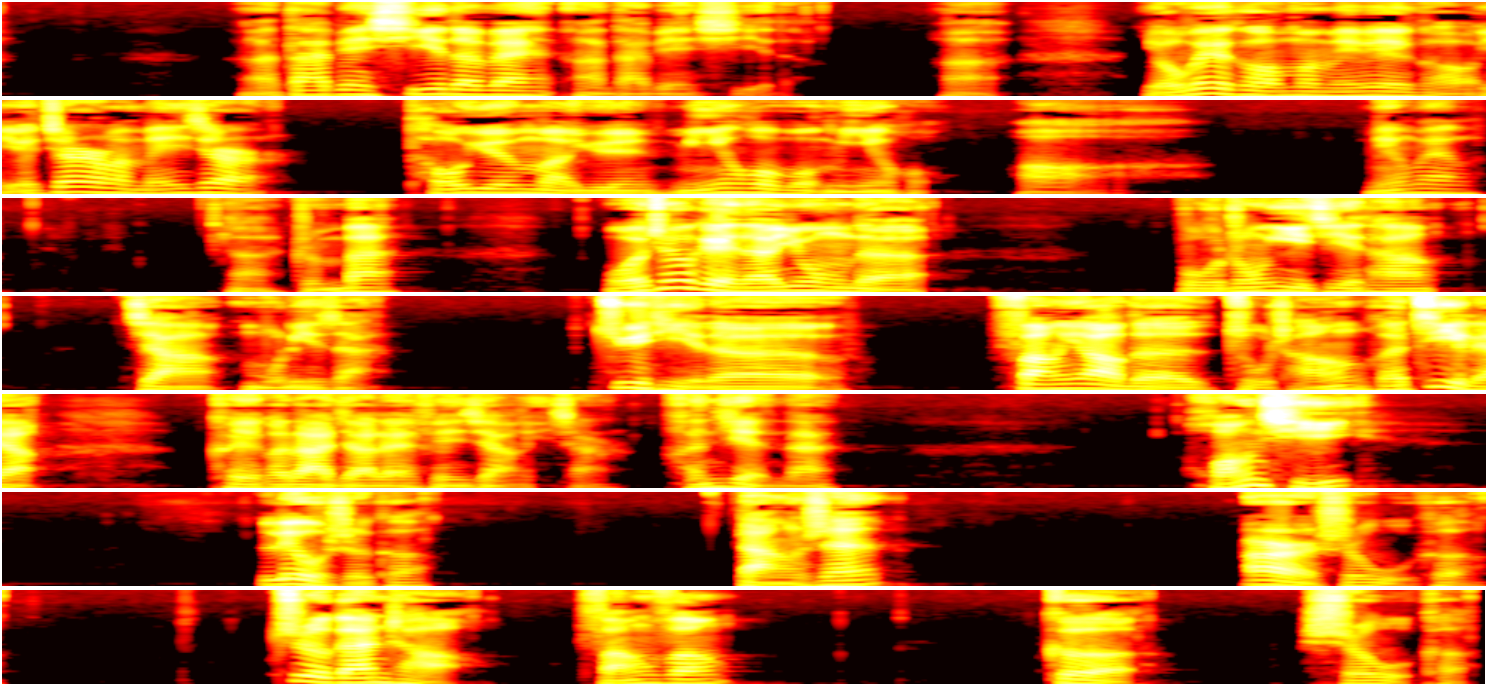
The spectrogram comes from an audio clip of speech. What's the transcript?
啊大便稀的呗，啊，大便稀的，啊，有胃口吗？没胃口，有劲儿吗？没劲儿，头晕吗？晕，迷糊不迷糊？哦，明白了，啊，怎么办？我就给他用的补中益气汤加牡蛎散，具体的方药的组成和剂量，可以和大家来分享一下，很简单。黄芪六十克，党参二十五克，炙甘草、防风各十五克，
